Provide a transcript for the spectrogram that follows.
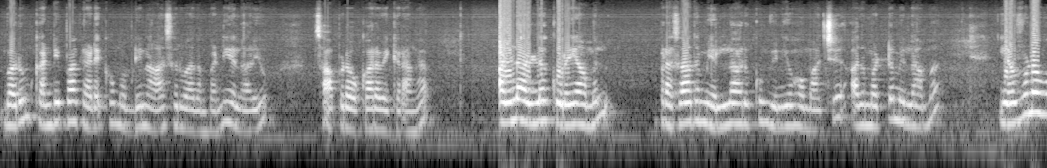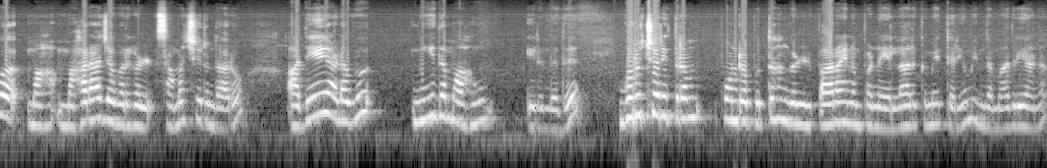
வரும். கண்டிப்பாக கிடைக்கும் அப்படின்னு ஆசீர்வாதம் பண்ணி எல்லாரையும் சாப்பிட உட்கார வைக்கிறாங்க. அள்ள அள்ள குறையாமல் பிரசாதம் எல்லாருக்கும் விநியோகமாச்சு. அது மட்டும் இல்லாமல் எவ்வளவு மக மகாராஜ் அவர்கள் சமைச்சிருந்தாரோ அதே அளவு மீதமாகவும் இருந்தது. குருச்சரித்திரம் போன்ற புத்தகங்கள் பாராயணம் பண்ண எல்லாருக்குமே தெரியும். இந்த மாதிரியான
